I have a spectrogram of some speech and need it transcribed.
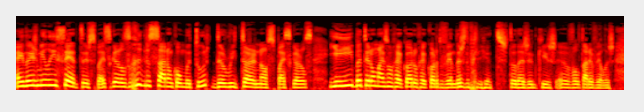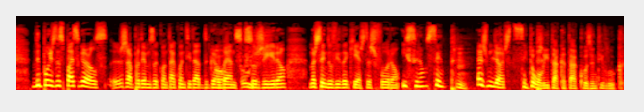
Em 2007, as Spice Girls regressaram com uma tour, The Return of Spice Girls, e aí bateram mais um recorde, o recorde de vendas de bilhetes. Toda a gente quis ah, voltar a vê-las. Depois das Spice Girls, ah, já perdemos a conta a quantidade de girl Oh, bands que ux. surgiram, mas sem dúvida que estas foram e serão sempre as melhores de sempre. Estão ali tac a tac com as anti-look.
